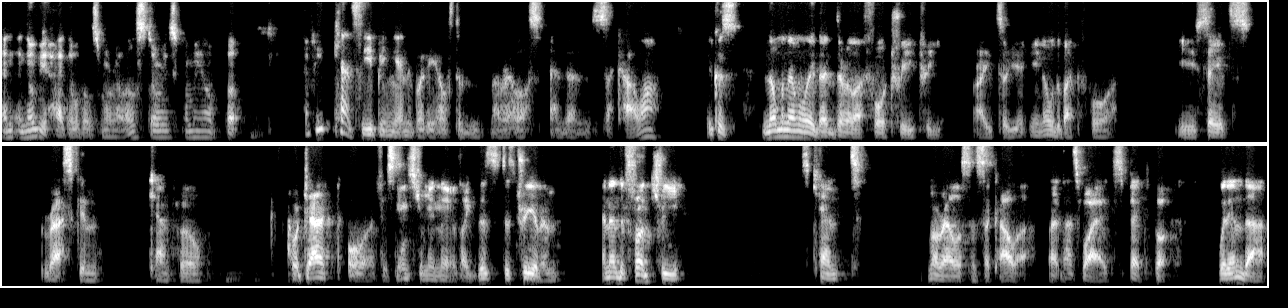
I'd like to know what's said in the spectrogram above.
I, I know we had all those Morelos stories coming up, but I really can't see it being anybody else than Morelos and then Sakala because nominally they're like four three three, right? So you, you know the back four. You say it's Raskin, Cantwell, or Jack, or if it's Lundstram in there, like there's, there's three of them. And then the front three is Kent, Morelos, and Sakala. Right? That's why I expect. But within that,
